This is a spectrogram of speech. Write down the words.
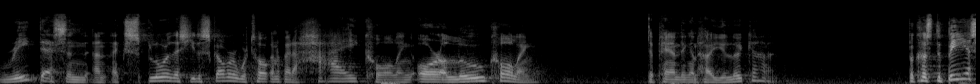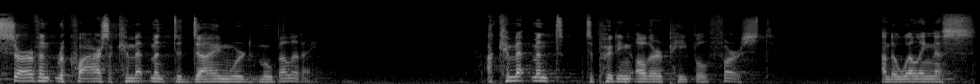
read this and, and, explore this, you discover we're talking about a high calling or a low calling, depending on how you look at it. Because to be a servant requires a commitment to downward mobility, a commitment to putting other people first and a willingness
